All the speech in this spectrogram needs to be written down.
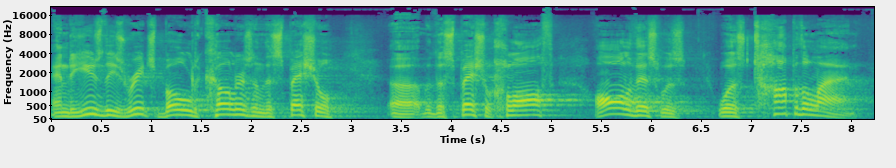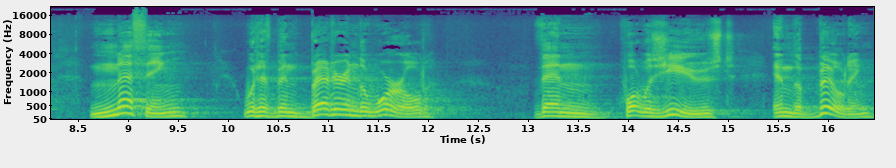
And to use these rich, bold colors and the special uh, the special cloth, all of this was was top of the line. Nothing would have been better in the world than what was used in the building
